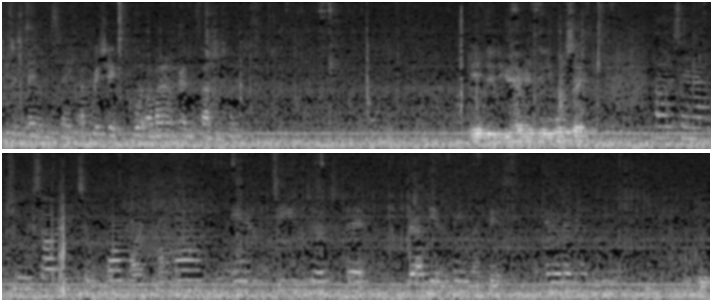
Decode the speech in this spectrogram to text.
she just made a mistake. I appreciate the court allowing her this opportunity. And do you have anything you want to say? I'm saying I'm truly sorry to Walmart, my mom, and to you, Judge, that, that I did a thing like this and whatever happened to me. Okay.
